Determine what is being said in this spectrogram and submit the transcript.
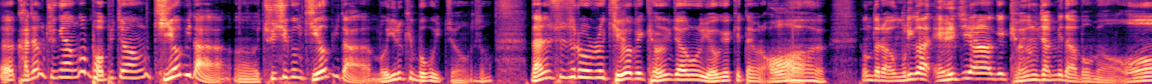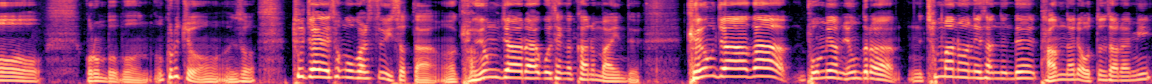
어, 가장 중요한 건 법의정 기업이다. 어, 주식은 기업이다. 뭐 이렇게 보고 있죠. 그래서 나는 스스로를 기업의 경영자로 여겼기 때문에 어 형들아 우리가 LG화학의 경영자입니다. 보면 어 그런 부분 어, 그렇죠. 그래서 투자에 성공할 수 있었다. 어, 경영자라고 생각하는 마인드. 경영자가 보면 형들아 천만 원에 샀는데 다음 날에 어떤 사람이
